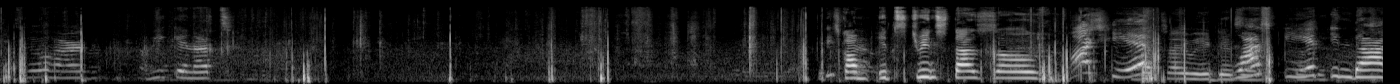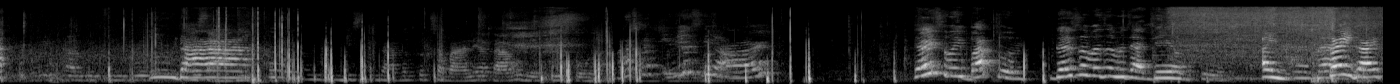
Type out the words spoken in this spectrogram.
It's so hard. We cannot. It's come it's twin style so Wash it. that's why we did Wash it in the in the they. There's my button. There's a button with that there. I'm sorry, guys.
